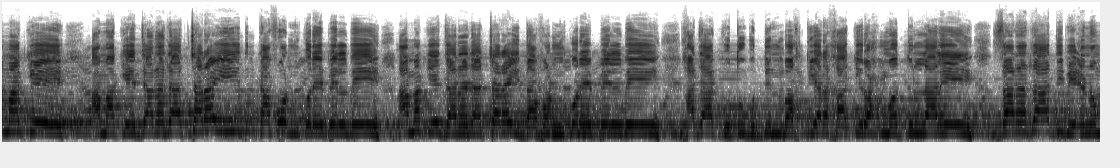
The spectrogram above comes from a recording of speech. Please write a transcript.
আমাকে আমাকে জানাজা ছাড়াই কাফন করে ফেলবে, আমাকে জানাজা ছাড়াই দাফন করে ফেলবে। খাজা কুতুবুদ্দিন বখতিয়ার খাকি রহমতুল্লাহ আলাই জানাজা দিবে, এমন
